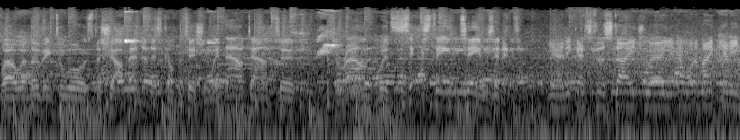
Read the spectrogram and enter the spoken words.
Well, we're moving towards the sharp end of this competition. We're now down to the round with 16 teams in it. Yeah, and it gets to the stage where you don't want to make any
